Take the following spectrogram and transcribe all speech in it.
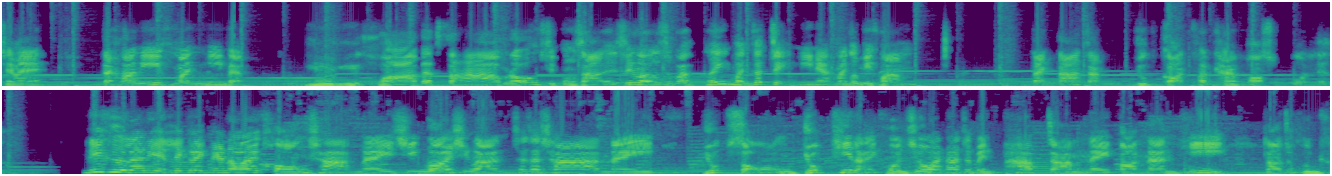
ใช่ไหม แต่คราวนี้มันมีแบบหมุนขวาแบบสามร้อยสิบองศาเลยซึ่งเรารู้สึกว่าเฮ้ยมันก็เจ๋งดีนะ มันก็มีความแตกต่างจากยุคก่อนค่อนข้างพอสมควรเลย นี่คือรายละเอียดเล็กๆ น้อยๆ ของฉากในชิงร้อยชิงล้านชาชาชาในยุค 2 ยุคที่หลายคนเชื่อว่าน่าจะเป็นภาพจำในตอนนั้นที่เราจะคุ้นเค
